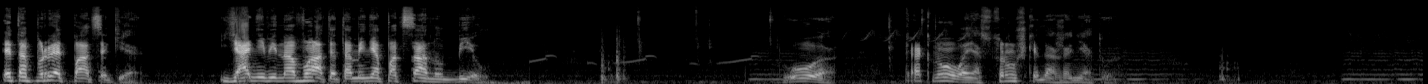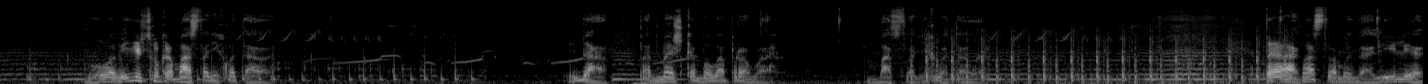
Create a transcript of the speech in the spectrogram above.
Это Брэд пацаки. Я не виноват, это меня пацан убил. О, как новая, стружки даже нету. О, видишь, сколько масла не хватало? Да, подмышка была права. Масла не хватало. Так, масло мы налили.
